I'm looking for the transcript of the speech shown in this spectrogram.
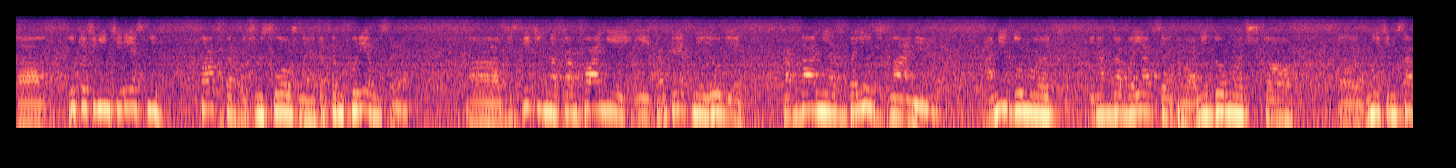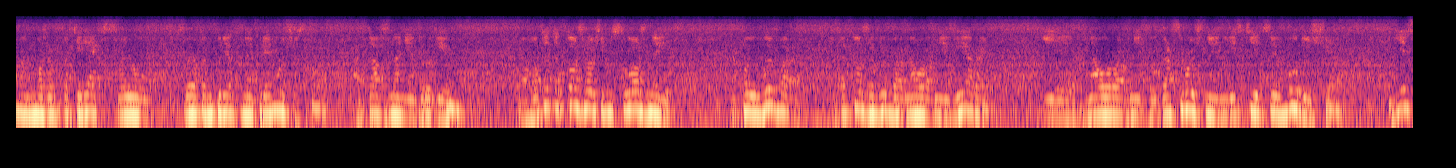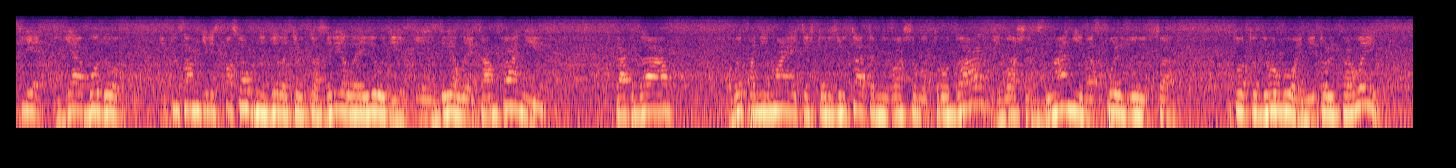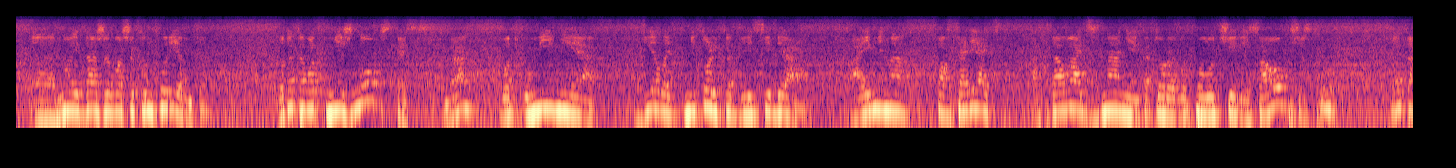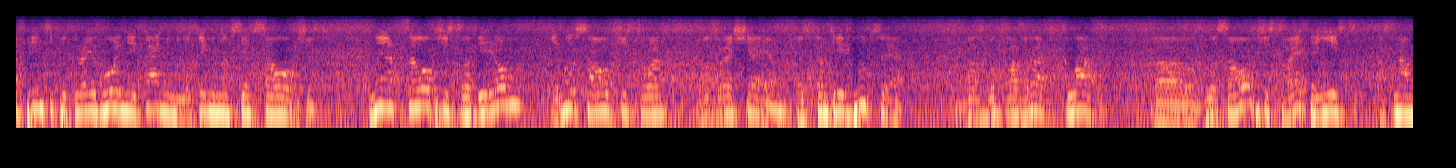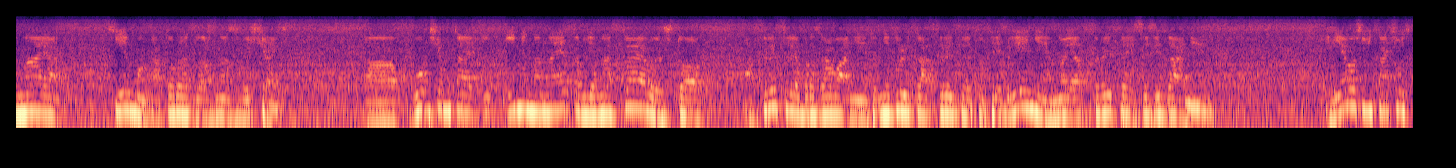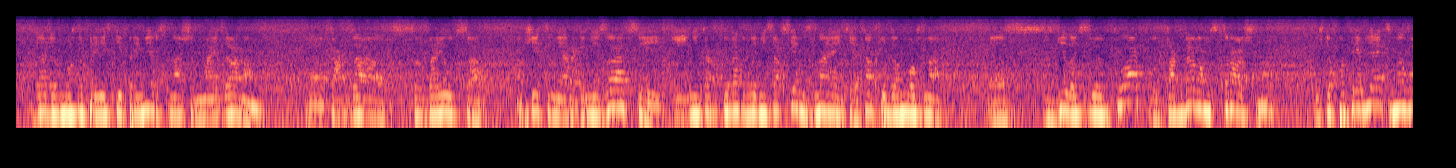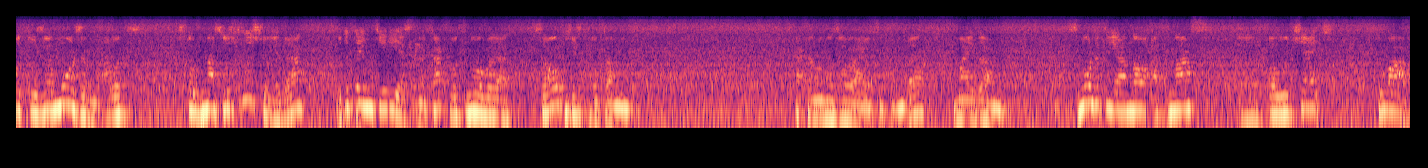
Э, тут очень интересный фактор, очень сложный, это конкуренция. Э, действительно, компании и конкретные люди, когда они отдают знания, они думают, иногда боятся этого, они думают, что э, мы тем самым можем потерять свою, свое конкурентное преимущество, отдав знания другим. А вот это тоже очень сложный такой выбор, это тоже выбор на уровне веры и на уровне долгосрочной инвестиции в будущее. Если я буду, это на самом деле способны делать только зрелые люди и зрелые компании, когда вы понимаете, что результатами вашего труда и ваших знаний воспользуется кто-то другой, не только вы, э, но и даже ваши конкуренты. Вот это вот нежлобскость, да, вот умение делать не только для себя, а именно повторять, отдавать знания, которые вы получили сообществу, это, в принципе, краеугольный камень вот именно всех сообществ. Мы от сообщества берем, и мы в сообщество возвращаем. То есть контрибуция вот возврат, вклад э, в сообщество, это есть основная тема, которая должна звучать. Э, в общем-то, именно на этом я настаиваю, что открытое образование – это не только открытое потребление, но и открытое созидание. И я очень хочу, даже можно привести пример с нашим Майданом, э, когда создаются общественные организации, и никак, когда вы не совсем знаете, как туда можно Э, сделать свой вклад, вот тогда вам страшно. Потому что потреблять мы вот уже можем, а вот чтобы нас услышали, да, вот это интересно, как вот новое сообщество там, как оно называется там, да, Майдан, сможет ли оно от нас э, получать вклад?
